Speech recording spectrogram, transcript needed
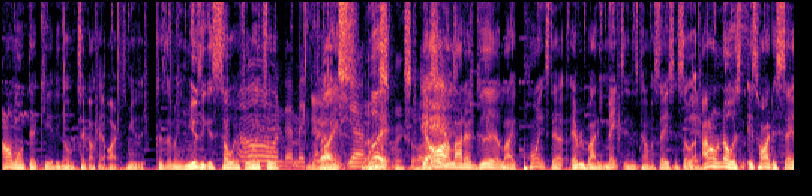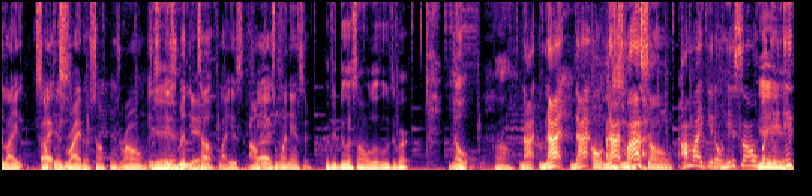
I don't want that kid to go check out that artist's music because I mean music is so influential. Oh, that makes Yeah. Like, sense. Yeah. but makes a lot there of are a lot of good like points that everybody makes in this conversation. So Yeah. I don't know. It's it's hard to say like something's Facts. right or something's wrong. It's, Yeah. it's really Yeah. tough. Like it's I don't think it's one answer. Would you do a song with Lil Uzi Vert? No, Oh. not not not on not my song. I might get on his song, but Yeah, it, yeah. it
